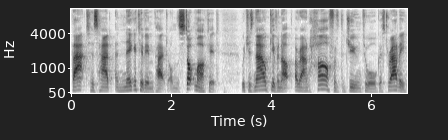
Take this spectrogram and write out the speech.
that has had a negative impact on the stock market, which has now given up around half of the June to August rally.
